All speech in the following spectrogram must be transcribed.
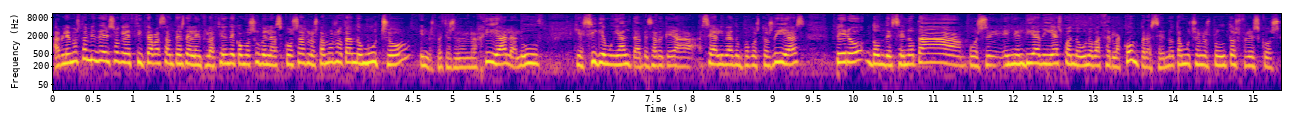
Hablemos también de eso que citabas antes de la inflación, de cómo suben las cosas. Lo estamos notando mucho en los precios de la energía, la luz, que sigue muy alta a pesar de que se ha aliviado un poco estos días, pero donde se nota pues, en el día a día es cuando uno va a hacer la compra, se nota mucho en los productos frescos.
